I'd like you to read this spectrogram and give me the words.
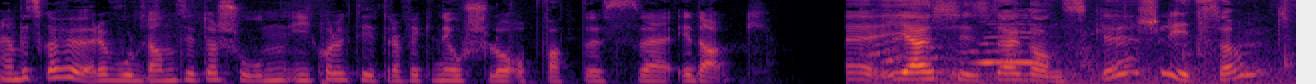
Ja, vi skal høre hvordan situasjonen i kollektivtrafikken i Oslo oppfattes eh, i dag. Jeg syns det er ganske slitsomt.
